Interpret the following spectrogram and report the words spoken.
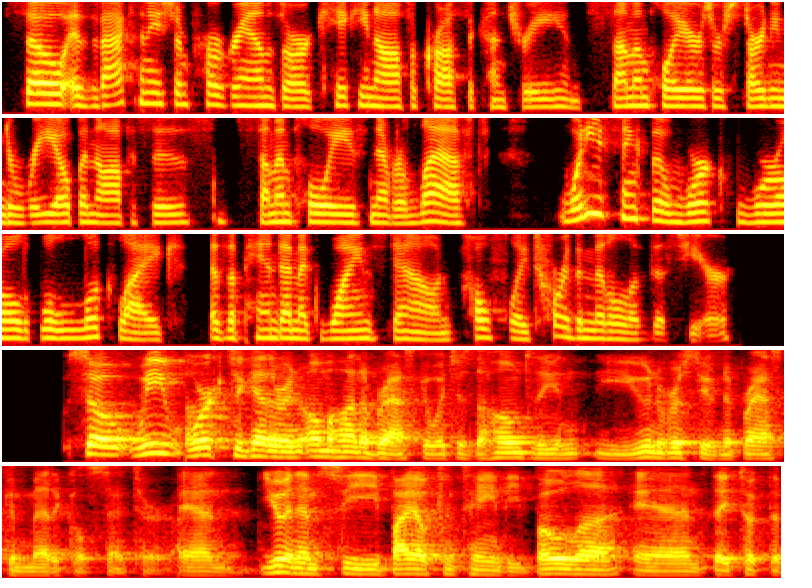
So, as vaccination programs are kicking off across the country, and some employers are starting to reopen offices, some employees never left, what do you think the work world will look like as the pandemic winds down, hopefully toward the middle of this year? So we work together in Omaha, Nebraska, which is the home to the University of Nebraska Medical Center. And UNMC biocontained Ebola, and they took the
